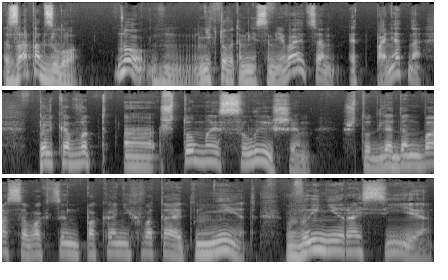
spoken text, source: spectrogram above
Запад зло. Ну, никто в этом не сомневается, это понятно. Только вот э, что мы слышим, что для Донбасса вакцин пока не хватает. Нет, вы не Россия.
